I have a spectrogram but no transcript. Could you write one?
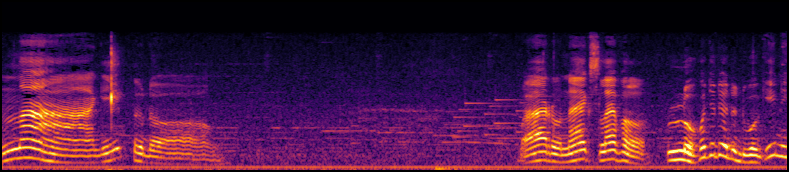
Nah, gitu dong. Baru next level. Loh, kok jadi ada dua gini?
